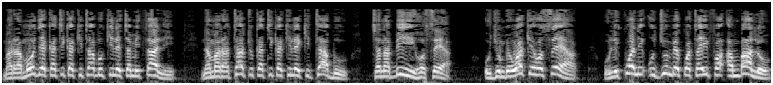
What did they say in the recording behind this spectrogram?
Mara moja katika kitabu kile cha mithali na mara tatu katika kile kitabu cha nabii hosea. Ujumbe wake hosea ulikuwa ni ujumbe kwa taifa ambalo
